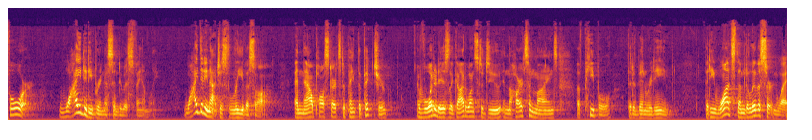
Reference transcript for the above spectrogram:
for? Why did he bring us into his family? Why did he not just leave us off? And now Paul starts to paint the picture of what it is that God wants to do in the hearts and minds of people that have been redeemed. That he wants them to live a certain way,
